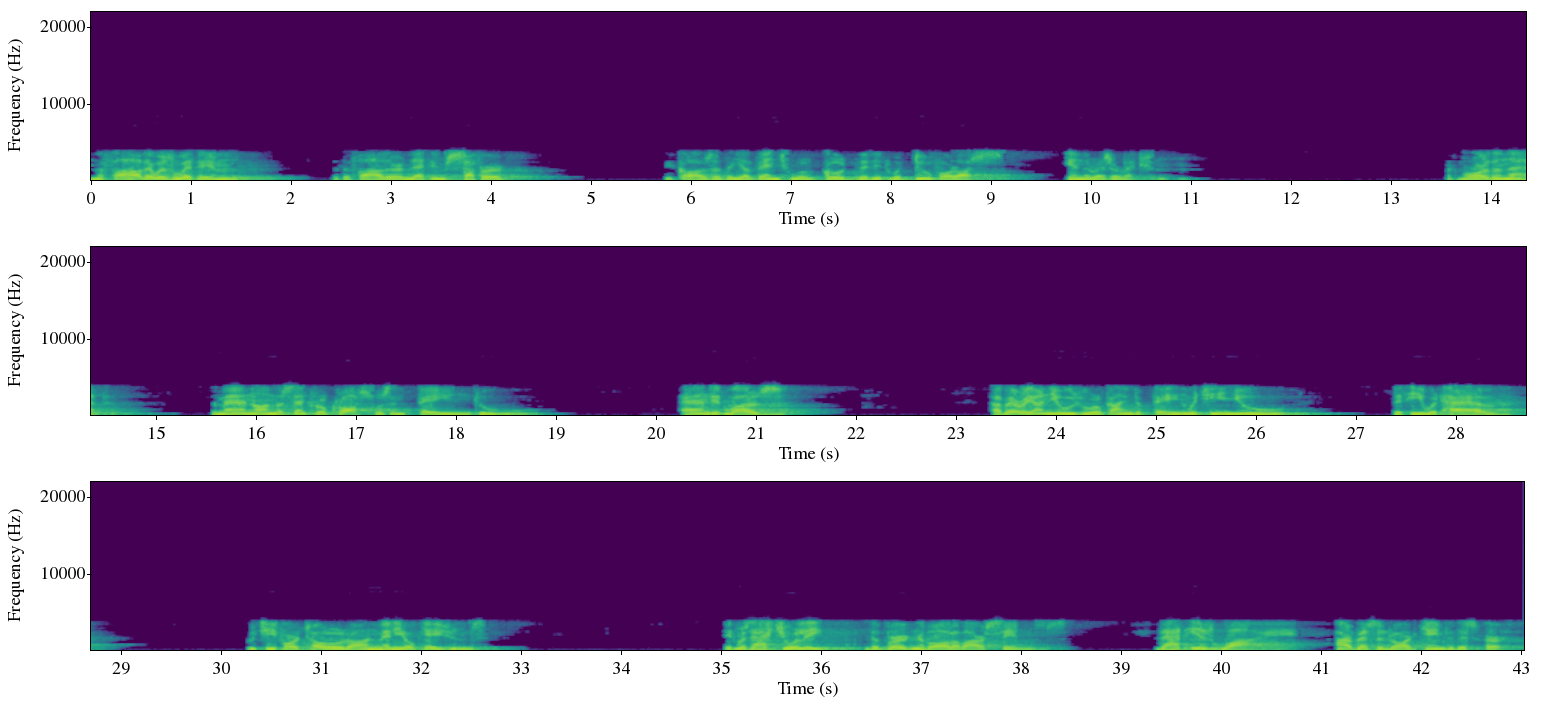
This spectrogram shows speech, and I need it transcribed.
And the Father was with him, but the Father let him suffer because of the eventual good that it would do for us in the resurrection. But more than that, the man on the central cross was in pain too. And it was a very unusual kind of pain which he knew that he would have, which he foretold on many occasions. It was actually the burden of all of our sins. That is why our blessed Lord came to this earth.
